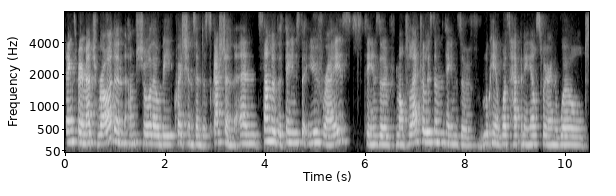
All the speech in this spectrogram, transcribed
Thanks very much, Rod. And I'm sure there'll be questions and discussion. And some of the themes that you've raised, themes of multilateralism, themes of looking at what's happening elsewhere in the world,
